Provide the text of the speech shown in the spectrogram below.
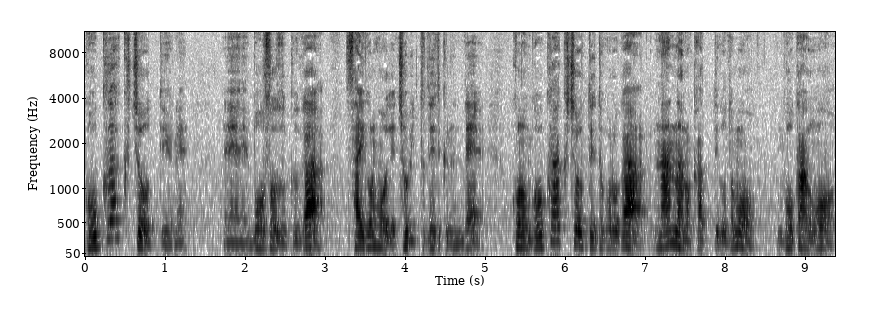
極悪鳥っていうね、えー、暴走族が最後の方でちょびっと出てくるんでこの極悪鳥っていうところが何なのかってことも五感を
